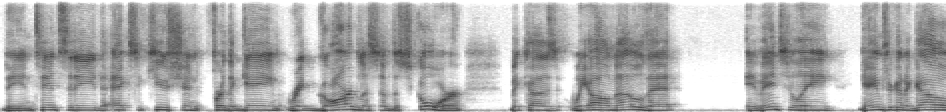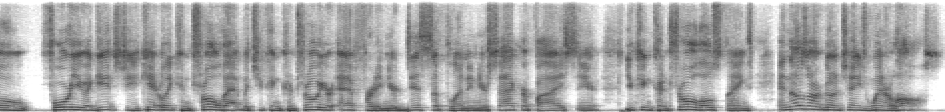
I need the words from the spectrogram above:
the intensity, the execution for the game, regardless of the score, because we all know that eventually games are going to go for you against you you can't really control that but you can control your effort and your discipline and your sacrifice and your, you can control those things and those aren't going to change win or loss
